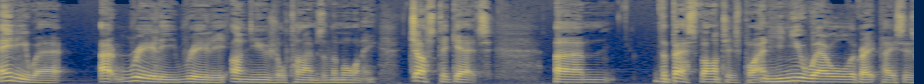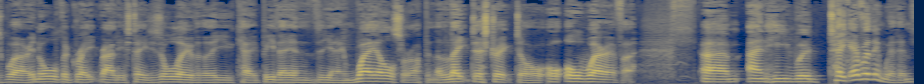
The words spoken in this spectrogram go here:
anywhere at really, really unusual times in the morning just to get um, the best vantage point. and he knew where all the great places were in all the great rally stages all over the UK, be they in you know in Wales or up in the Lake District or, or, or wherever. Um, and he would take everything with him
